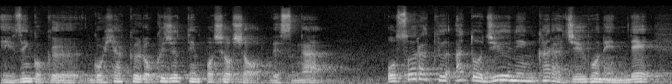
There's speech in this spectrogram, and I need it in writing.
全国560店舗少々ですがおそらくあと10年から15年で、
